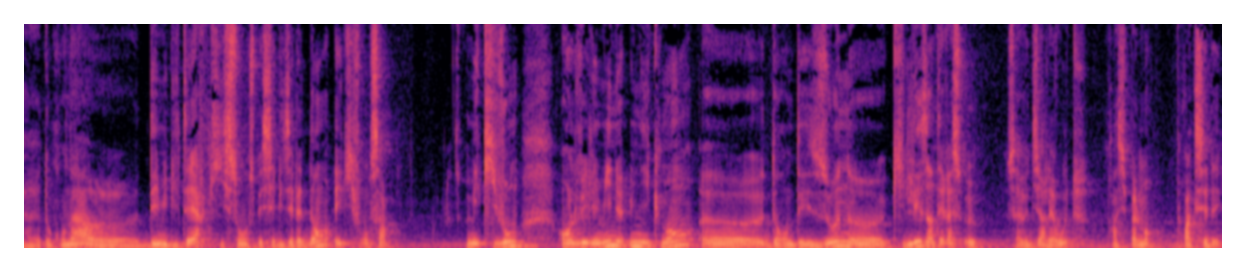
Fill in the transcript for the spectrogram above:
Euh, donc on a euh, des militaires qui sont spécialisés là-dedans et qui font ça mais qui vont enlever les mines uniquement euh, dans des zones euh, qui les intéressent eux. Ça veut dire les routes, principalement, pour accéder.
